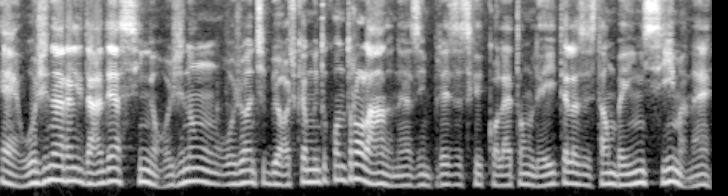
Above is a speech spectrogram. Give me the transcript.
É, hoje na realidade é assim, hoje não, hoje o antibiótico é muito controlado, né? As empresas que coletam leite, elas estão bem em cima, né?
